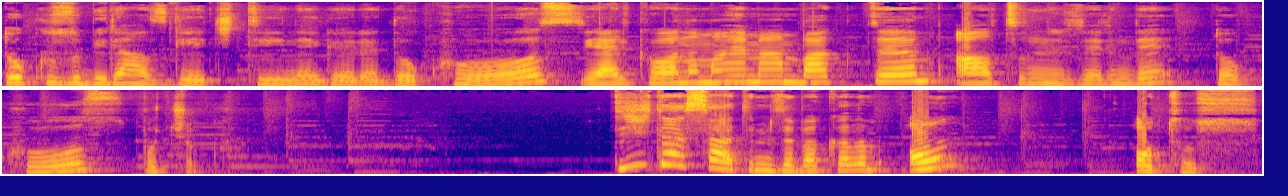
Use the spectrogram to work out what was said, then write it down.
9'u biraz geçtiğine göre 9. Yelkovanıma hemen baktım. Altının üzerinde 9 buçuk. Dijital saatimize bakalım. 10 30.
